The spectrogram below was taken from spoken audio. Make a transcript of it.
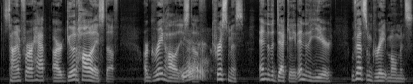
it's time for our hap- our good holiday stuff, our great holiday Yeah. stuff. Christmas, end of the decade, end of the year. We've had some great moments.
